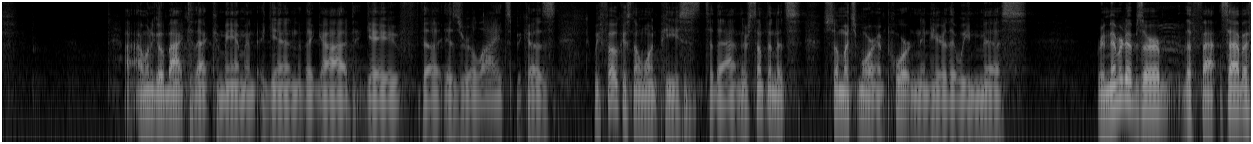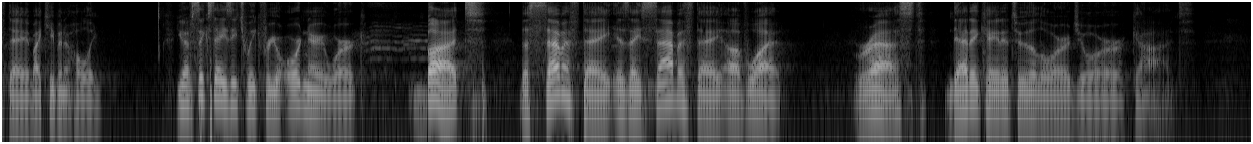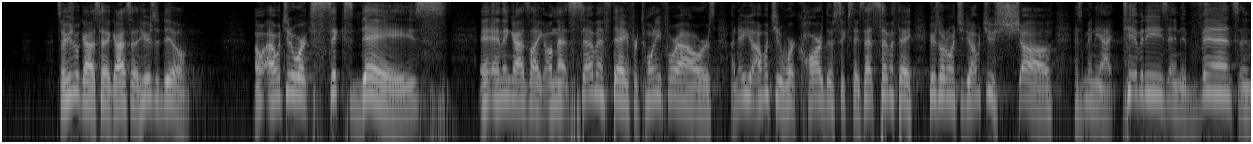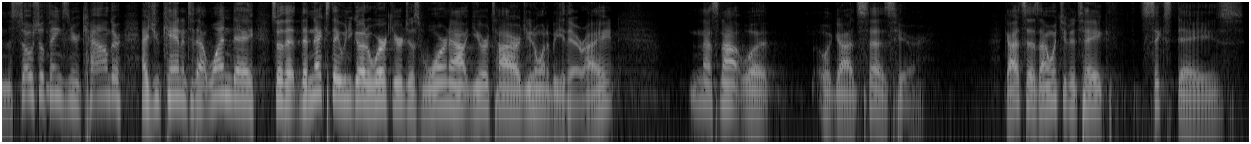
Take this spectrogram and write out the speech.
I, want to go back to that commandment again that God gave the Israelites because we focused on one piece to that, and there's something that's so much more important in here that we miss. Remember to observe the fa- Sabbath day by keeping it holy. You have six days each week for your ordinary work, but the seventh day is a Sabbath day of what? Rest, dedicated to the Lord your God. So here's what God said God said, Here's the deal. I, I want you to work six days. And, and, then God's like, on that seventh day for 24 hours, I know you, I want you to work hard those six days. That seventh day, here's what I want you to do. I want you to shove as many activities and events and social things in your calendar as you can into that one day so that the next day when you go to work, you're just worn out, you're tired, you don't want to be there, right? And that's not what, what God says here. God says, I want you to take six days,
